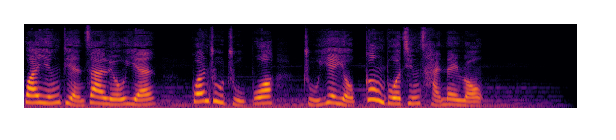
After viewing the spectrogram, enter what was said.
欢迎点赞、留言、关注主播，主页有更多精彩内容。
